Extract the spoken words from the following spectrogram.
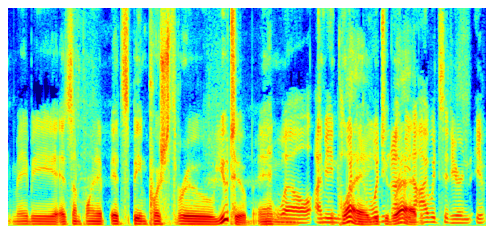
Maybe at some point it, it's being pushed through YouTube and well, I mean, play would, YouTube I Red. mean, I would sit here and if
